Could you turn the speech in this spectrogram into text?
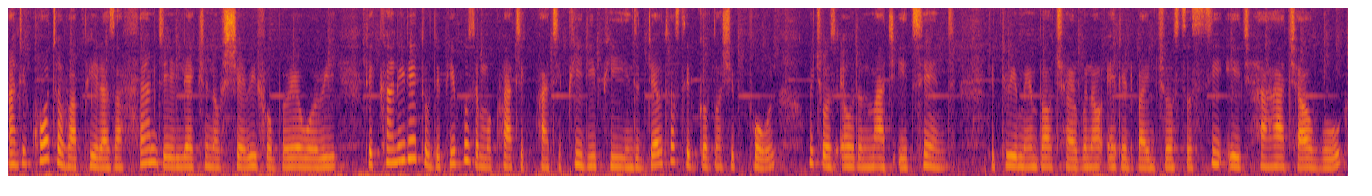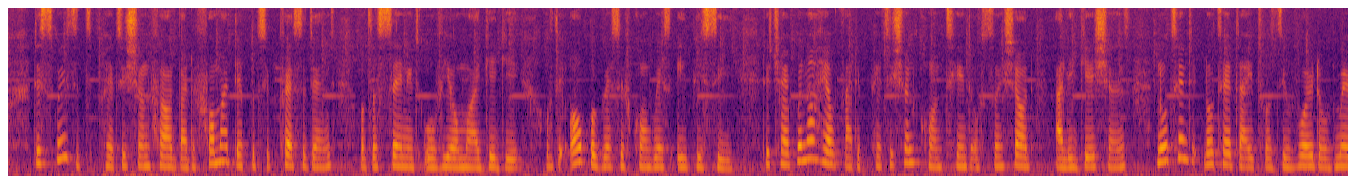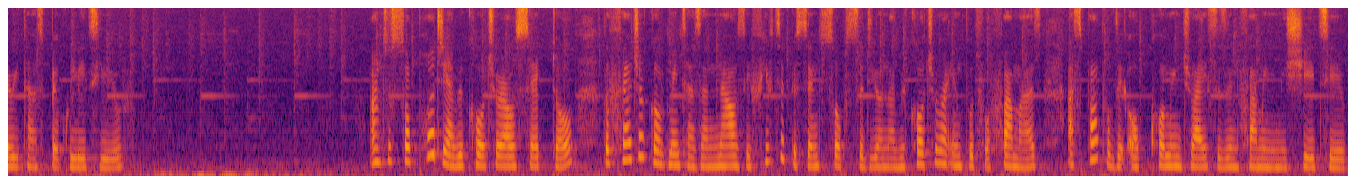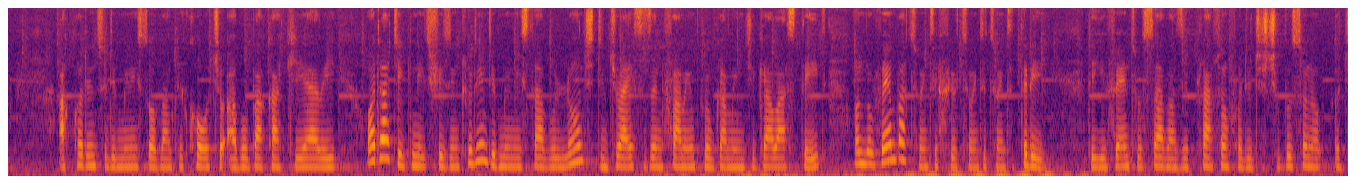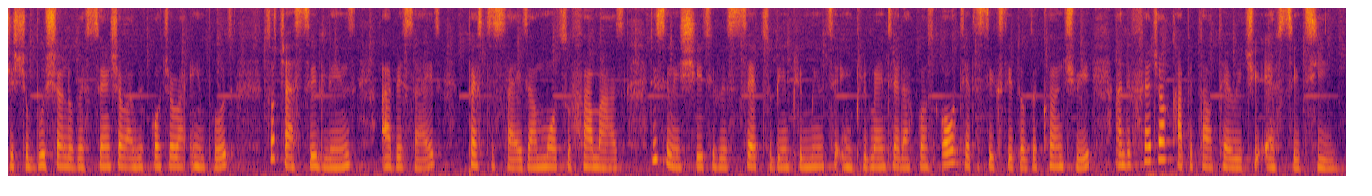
and the Court of Appeal has affirmed the election of Sheriff Oborevwori, the candidate of the People's Democratic Party PDP in the Delta State governorship poll, which was held on March 18th. The three-member tribunal headed by Justice C.H. Haha Chauvo dismissed its petition filed by the former Deputy President of the Senate, Ovie Omo-Agege, of the All Progressive Congress APC. The tribunal held that the petition contained essential allegations, noted, noted that it was devoid of merit and speculative. And to support the agricultural sector, the federal government has announced a 50% subsidy on agricultural input for farmers as part of the upcoming dry season farming initiative. According to the Minister of Agriculture, Abubakar Kyari, other dignitaries, including the Minister, will launch the dry season farming program in Jigawa State on November 25, 2023. The event will serve as a platform for the distribution of, uh, distribution of essential agricultural inputs such as seedlings, herbicides, pesticides, and more to farmers. This initiative is set to be implemented, implemented across all 36 states of the country and the Federal Capital Territory FCT.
